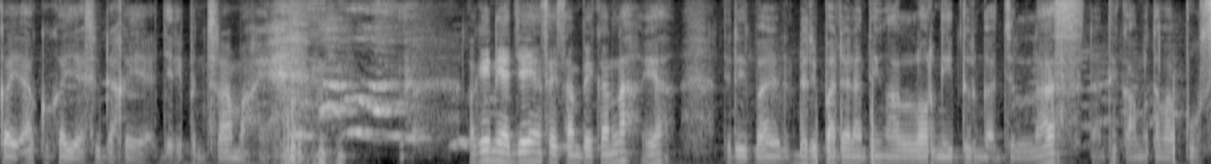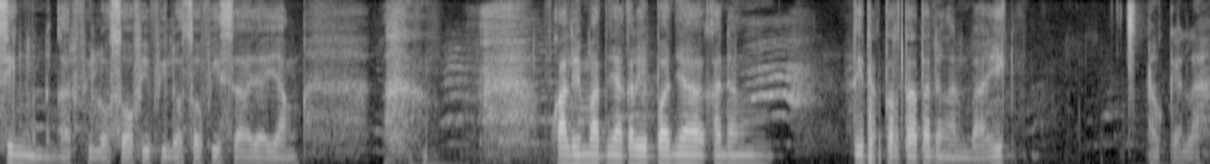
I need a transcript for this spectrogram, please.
kayak aku kayak sudah kayak jadi penceramah ya. Oke, ini aja yang saya sampaikan lah ya. Jadi daripada nanti ngalor ngidur nggak jelas, nanti kamu tambah pusing mendengar filosofi-filosofi saya yang kalimatnya kalimatnya kadang tidak tertata dengan baik. Oke lah.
